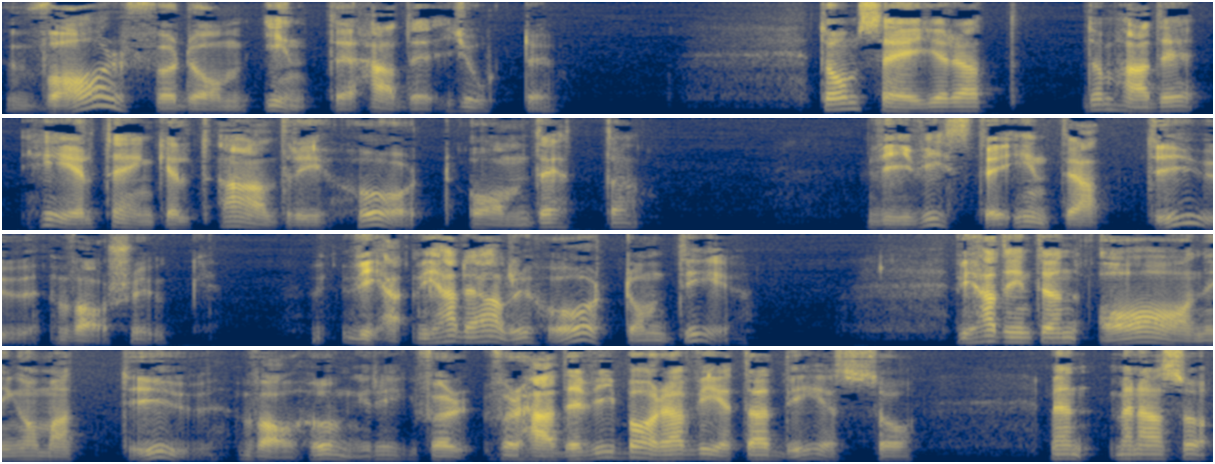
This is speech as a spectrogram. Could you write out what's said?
varför de inte hade gjort det. De säger att de hade helt enkelt aldrig hört om detta. Vi visste inte att du var sjuk. Vi, vi hade aldrig hört om det. Vi hade inte en aning om att du var hungrig, för, för hade vi bara vetat det så... Men, men alltså,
